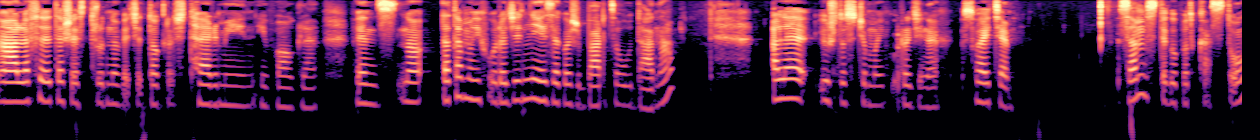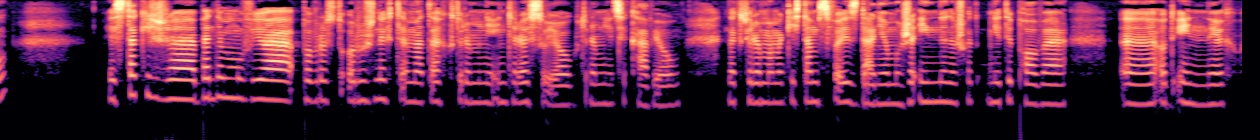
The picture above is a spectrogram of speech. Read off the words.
No ale wtedy też jest trudno, wiecie, dograć termin i w ogóle. Więc no, data moich urodzin nie jest jakoś bardzo udana, ale już dosyć o moich urodzinach. Słuchajcie, zamysł tego podcastu jest taki, że będę mówiła po prostu o różnych tematach, które mnie interesują, które mnie ciekawią, na które mam jakieś tam swoje zdanie, może inne, na przykład nietypowe e, od innych,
